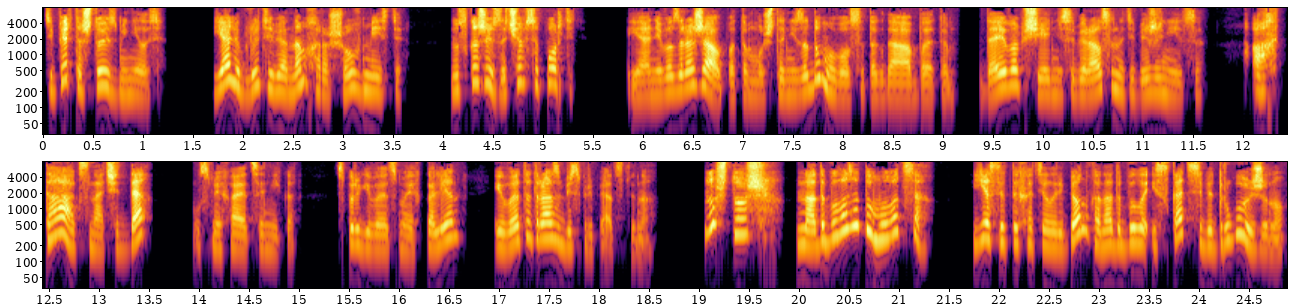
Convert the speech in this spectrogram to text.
Теперь-то что изменилось? Я люблю тебя, нам хорошо вместе. Ну скажи, зачем все портить? Я не возражал, потому что не задумывался тогда об этом. Да и вообще не собирался на тебе жениться. Ах так, значит, да? Усмехается Ника, спрыгивает с моих колен и в этот раз беспрепятственно. Ну что ж, надо было задумываться. Если ты хотел ребенка, надо было искать себе другую жену,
